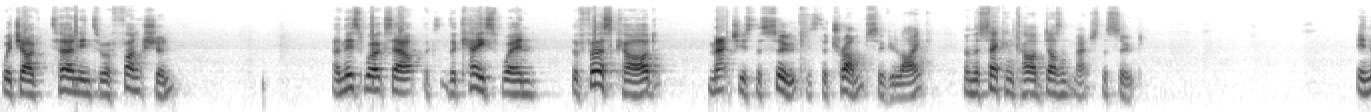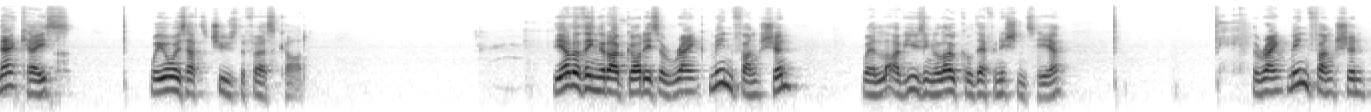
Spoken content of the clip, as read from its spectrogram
which I've turned into a function. And this works out the case when the first card matches the suit, it's the trumps if you like, and the second card doesn't match the suit. In that case, we always have to choose the first card. The other thing that I've got is a rank min function, where I'm using local definitions here, the rank min function,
